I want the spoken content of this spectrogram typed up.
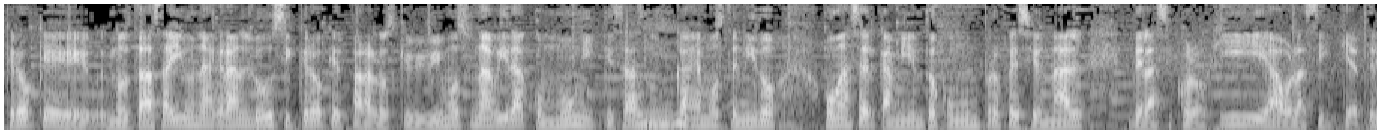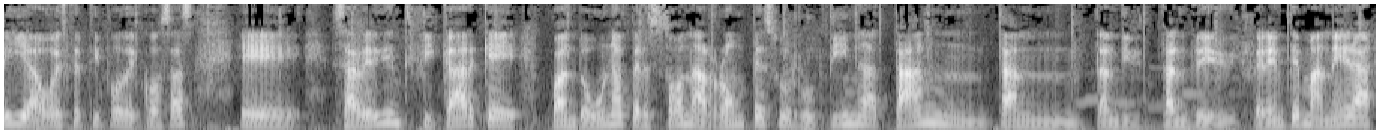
creo que nos das ahí una gran luz y creo que para los que vivimos una vida común y quizás nunca hemos tenido un acercamiento con un profesional de la psicología o la psiquiatría o este tipo de cosas, eh, saber identificar que cuando una persona rompe su rutina tan, tan tan, tan, de diferente manera,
